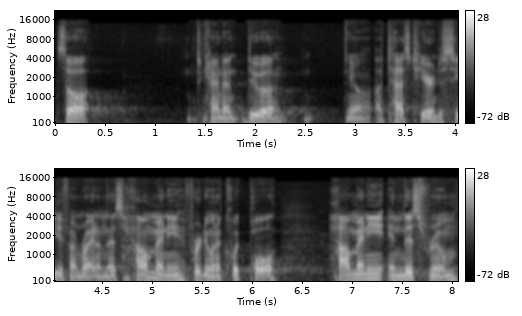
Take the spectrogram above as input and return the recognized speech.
So, to kind of do a, you know, a test here to see if I'm right on this, how many, if we're doing a quick poll, how many in this room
